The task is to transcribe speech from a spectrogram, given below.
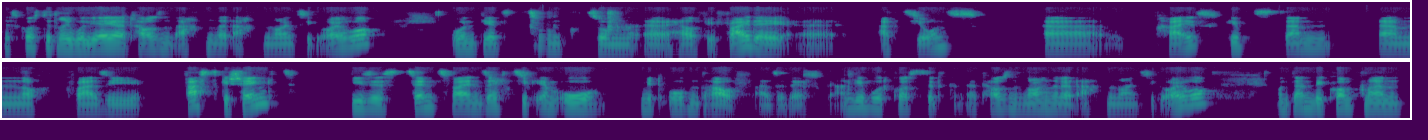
Das kostet regulär ja 1898 Euro. Und jetzt zum, zum äh, Healthy Friday äh, Aktionspreis äh, gibt es dann ähm, noch quasi fast geschenkt dieses Zen 62 MO mit obendrauf. Also das Angebot kostet 1998 Euro und dann bekommt man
